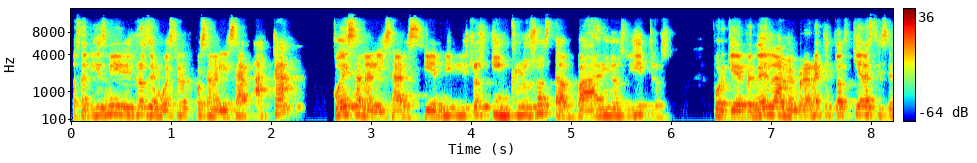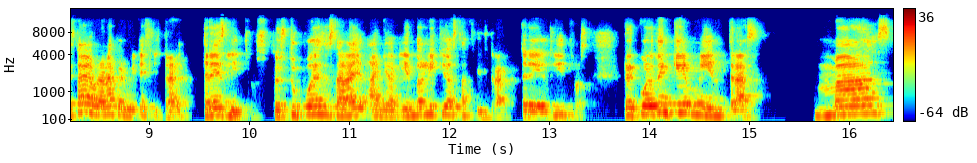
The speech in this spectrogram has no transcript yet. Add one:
O sea, 10 mililitros de muestra que puedes analizar. Acá puedes analizar 100 mililitros, incluso hasta varios litros. Porque depende de la membrana que tú adquieras. Si esta membrana permite filtrar 3 litros. Entonces tú puedes estar añadiendo líquido hasta filtrar 3 litros. Recuerden que mientras más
